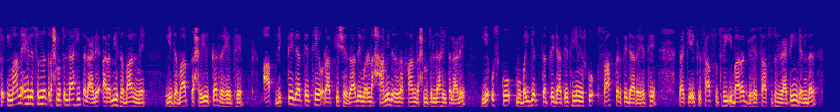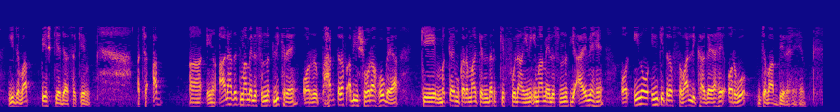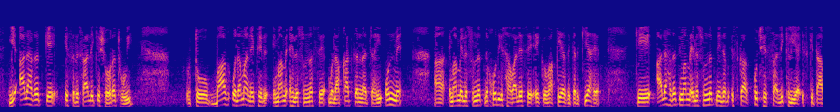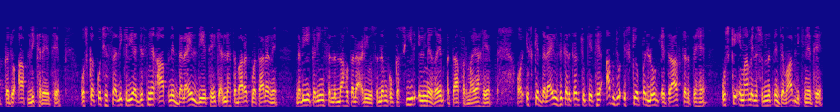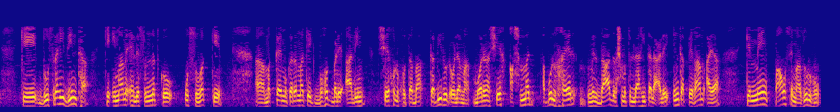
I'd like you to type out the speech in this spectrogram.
تو امام اہل سنت رحمۃ اللہ تعالی عربی زبان میں یہ جواب تحریر کر رہے تھے، آپ لکھتے جاتے تھے اور آپ کے شہزاد مولانا حامد رضا خان رحمۃ اللہ تعالی یہ اس کو مبیت کرتے جاتے تھے یعنی اس کو صاف کرتے جا رہے تھے، تاکہ ایک صاف ستھری عبارت جو ہے، صاف ستھری رائٹنگ کے اندر یہ جواب پیش کیا جا سکے۔ اچھا اب اعلی حضرت امام علیہ سنت لکھ رہے ہیں اور ہر طرف ابھی شہرا ہو گیا کہ مکہ مکرمہ کے اندر کہ فلاں یعنی امام علیہ سنت یہ آئے ہوئے ہیں اور انہوں ان کی طرف سوال لکھا گیا ہے اور وہ جواب دے رہے ہیں۔ یہ اعلی حضرت کے اس رسالے کی شہرت ہوئی۔ تو بعض علماء نے پھر امام اہل سنت سے ملاقات کرنا چاہی۔ ان میں امام اہل سنت نے خود اس حوالے سے ایک واقعہ ذکر کیا ہے۔ کہ اعلی حضرت امام علیہ سنت نے جب اس کا کچھ حصہ لکھ لیا، اس کتاب کا جو آپ لکھ رہے تھے، اس کا کچھ حصہ لکھ لیا جس میں آپ نے دلائل دیے تھے کہ اللہ تبارک و تعالیٰ نے نبی کریم صلی اللہ تعالیٰ علیہ وسلم کو کثیر علم غیب عطا فرمایا ہے۔ اور اس کے دلائل ذکر کر چکے تھے۔ اب جو اس کے اوپر لوگ اعتراض کرتے ہیں، اس کے امام علیہ سنت نے جواب لکھنے تھے کہ دوسرا ہی دن تھا کہ امام اہل سنت کو اس وقت کے مکہ مکرمہ کے ایک بہت بڑے عالم شیخ الخطبہ کبیر العلماء، مولانا شیخ احمد ابو الخیر مرداد رحمۃ اللہ تعالی علیہ، ان کا پیغام آیا کہ میں پاؤں سے معذور ہوں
